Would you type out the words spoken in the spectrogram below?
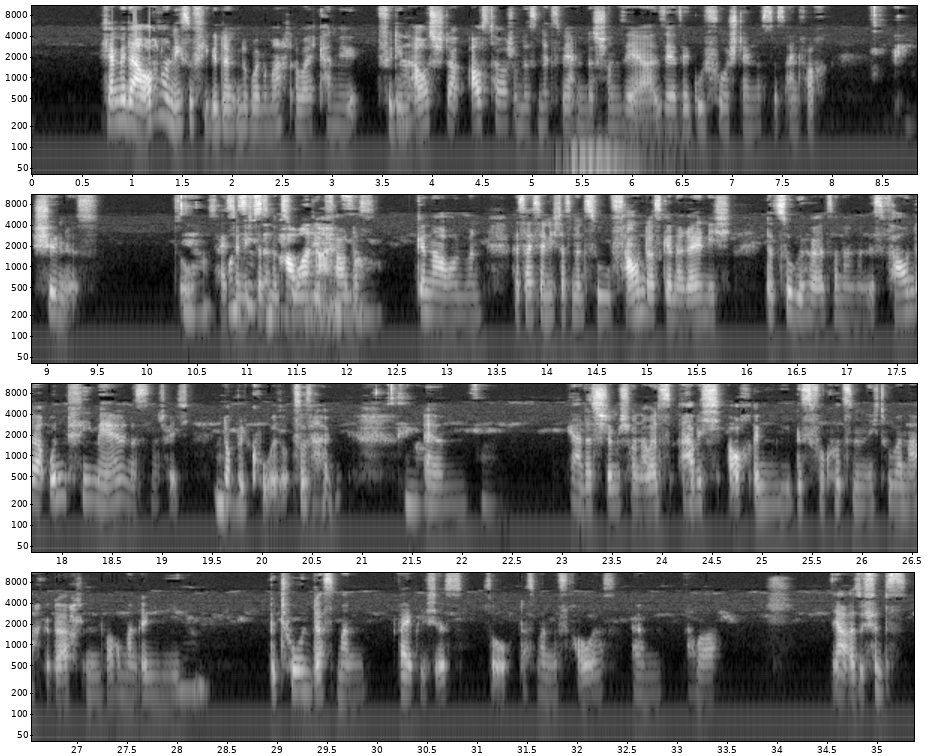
Ich habe mir da auch noch nicht so viel Gedanken drüber gemacht, aber ich kann mir für den Austausch, Austausch und das Netzwerken das schon sehr, sehr, sehr gut vorstellen, dass das einfach schön ist. So, ja. das heißt und ja nicht, dass man zu den Founders, genau, und man, das heißt ja nicht, dass man zu Founders generell nicht dazugehört, sondern man ist Founder und Female. Das ist natürlich mhm. doppelt cool sozusagen. Genau. Ähm, ja, das stimmt schon, aber das habe ich auch irgendwie bis vor kurzem nicht drüber nachgedacht und warum man irgendwie ja. betont, dass man weiblich ist, so, dass man eine Frau ist. Ähm, aber ja, also ich finde es,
